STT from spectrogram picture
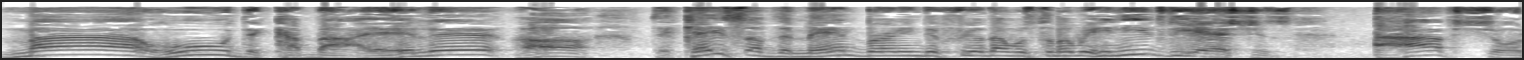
Mahu de kaba'ele. Ah, the case of the man burning the field that was talking where he needs the ashes. So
